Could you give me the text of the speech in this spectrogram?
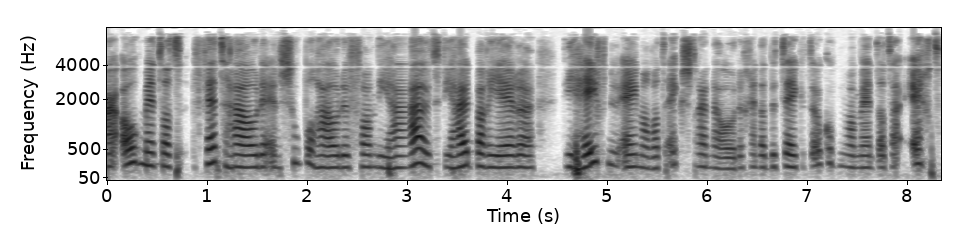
maar ook met dat vet houden en soepel houden van die huid. Die huidbarrière, die heeft nu eenmaal wat extra nodig. En dat betekent ook op het moment dat er echt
